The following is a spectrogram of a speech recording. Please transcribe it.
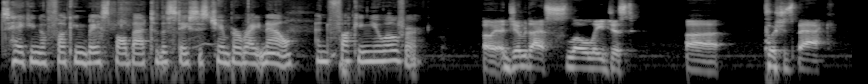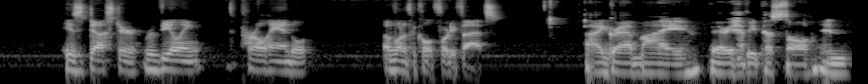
taking a fucking baseball bat to the stasis chamber right now and fucking you over. Oh, yeah, Jebediah slowly just uh, pushes back his duster, revealing the pearl handle of one of the Colt 45s. I grab my very heavy pistol and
